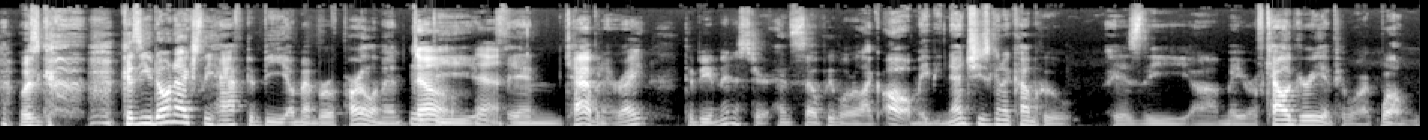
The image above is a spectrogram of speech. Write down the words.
was because you don't actually have to be a member of parliament to no, be yeah. in cabinet, right? to be a minister. And so people were like, oh, maybe Nenshi's going to come, who is the uh, mayor of Calgary. And people were like, well,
